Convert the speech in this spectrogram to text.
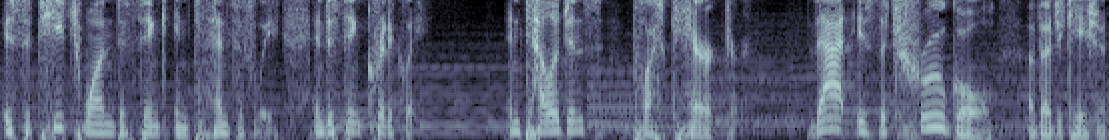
is to teach one to think intensively and to think critically. Intelligence plus character. That is the true goal of education.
